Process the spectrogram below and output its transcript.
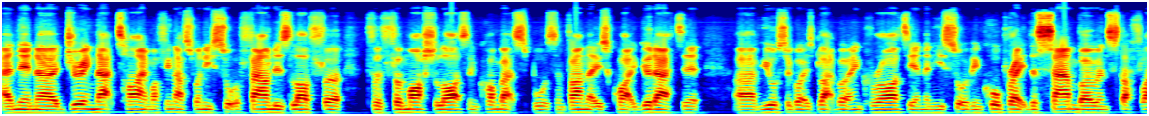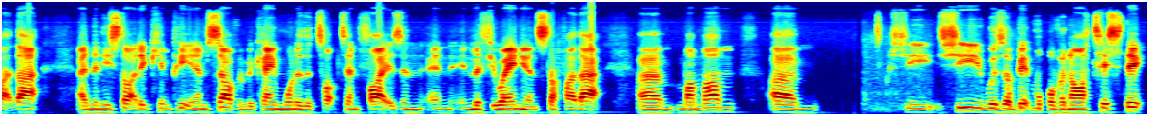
And then uh, during that time, I think that's when he sort of found his love for, for, for martial arts and combat sports and found that he's quite good at it. Um, he also got his black belt in karate, and then he sort of incorporated the sambo and stuff like that. And then he started competing himself and became one of the top ten fighters in in, in Lithuania and stuff like that. Um, my mum, um, she she was a bit more of an artistic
